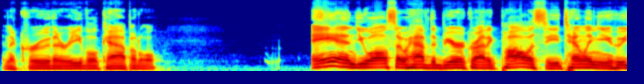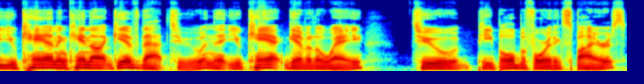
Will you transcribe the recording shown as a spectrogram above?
and accrue their evil capital. And you also have the bureaucratic policy telling you who you can and cannot give that to, and that you can't give it away to people before it expires.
